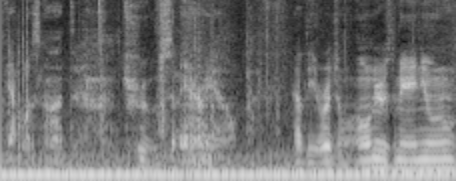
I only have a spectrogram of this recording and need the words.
that was not the true scenario. Have the original owner's manual.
